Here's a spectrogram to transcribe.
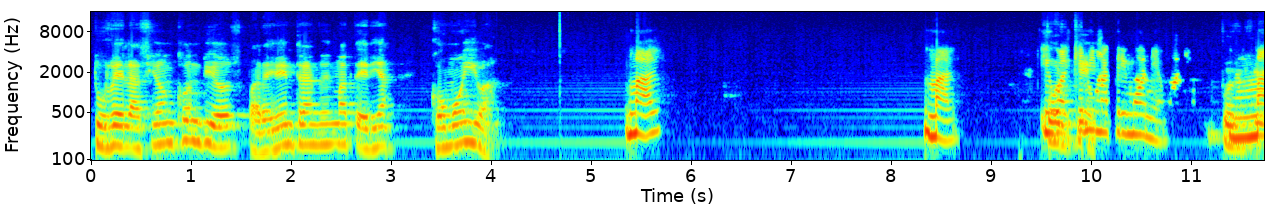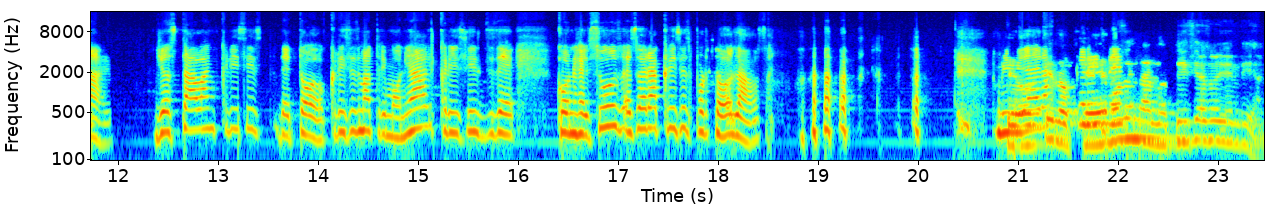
tu relación con Dios para ir entrando en materia, ¿cómo iba? Mal. Mal. Igual que mi matrimonio. Mal. Yo estaba en crisis de todo, crisis matrimonial, crisis de con Jesús, eso era crisis por todos lados. Mi vida era que lo que vemos en las noticias hoy en día.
